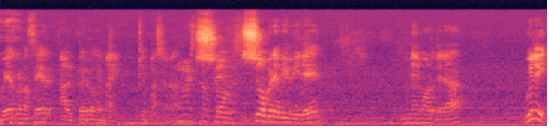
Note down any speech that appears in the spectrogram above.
Voy a conocer al perro de Mike. ¿Qué pasará? So- sobreviviré. Me morderá. Willy.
